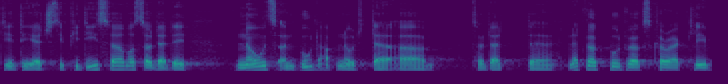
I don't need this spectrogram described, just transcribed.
DHCPD server, so that the nodes and boot up node, the, uh, so that the network boot works correctly.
